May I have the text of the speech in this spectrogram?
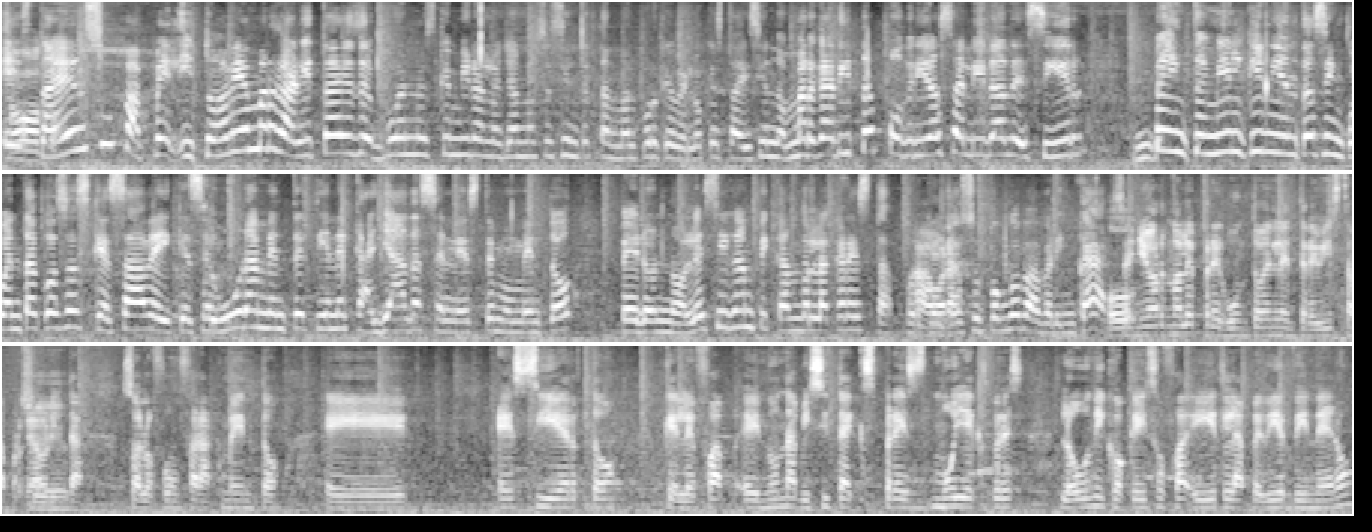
Todo. está en su papel y todavía Margarita es de, bueno, es que míralo, ya no se siente tan mal porque ve lo que está diciendo. Margarita podría salir a decir 20.550 cosas que sabe y que seguramente tiene calladas en este momento, pero no le sigan picando la cresta porque Ahora- yo supongo va a brincar. Señor, no le preguntó en la entrevista, porque Sí. ahorita solo fue un fragmento. eh, es cierto que le fue a- en una visita express, muy express, lo único que hizo fue irle a pedir dinero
